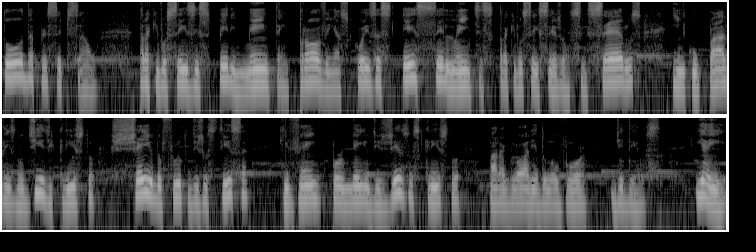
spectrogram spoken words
toda percepção, para que vocês experimentem, provem as coisas excelentes, para que vocês sejam sinceros e inculpáveis no dia de Cristo, cheio do fruto de justiça que vem por meio de Jesus Cristo para a glória do louvor de Deus. E aí,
